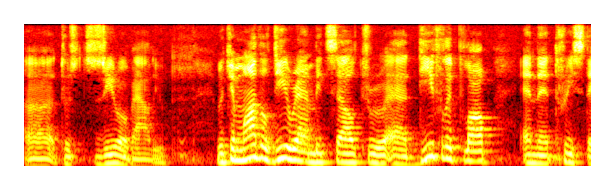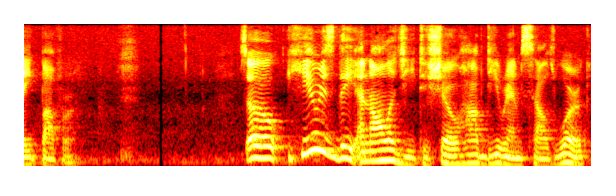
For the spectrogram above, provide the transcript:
uh, to zero value. We can model DRAM bit cell through a D flip-flop and a three-state buffer. So here is the analogy to show how DRAM cells work.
